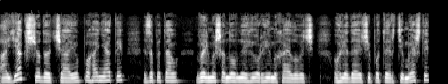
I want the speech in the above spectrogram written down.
А як щодо чаю поганяти? запитав вельми шановний Георгій Михайлович, оглядаючи потерті мешти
